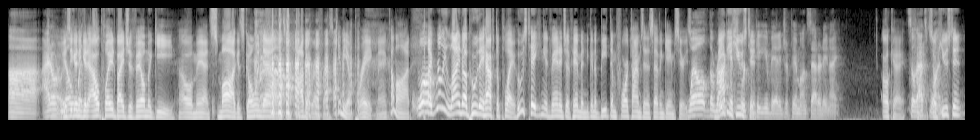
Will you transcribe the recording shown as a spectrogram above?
Uh, I don't oh, know. Is he going to get outplayed by JaVale McGee? Oh, man. Smaug is going down. It's a Hobbit reference. Give me a break, man. Come on. Well- like, really line up who they have to play. Who's taking advantage of him and going to beat them four times in a seven game series? Well, the Maybe Rockets were taking advantage of him on Saturday night. Okay. So fine. that's So. Houston,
